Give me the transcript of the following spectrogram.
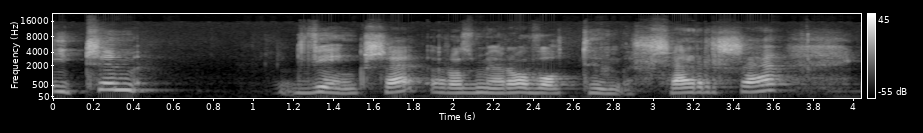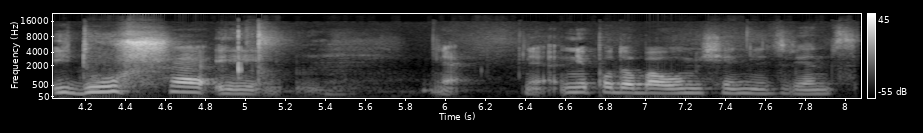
i czym większe rozmiarowo, tym szersze i dłuższe i nie, nie, nie podobało mi się nic, więc,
